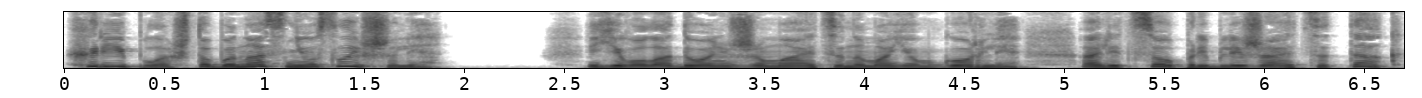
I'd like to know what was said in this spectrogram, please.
хрипло, чтобы нас не услышали. Его ладонь сжимается на моем горле, а лицо приближается так,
